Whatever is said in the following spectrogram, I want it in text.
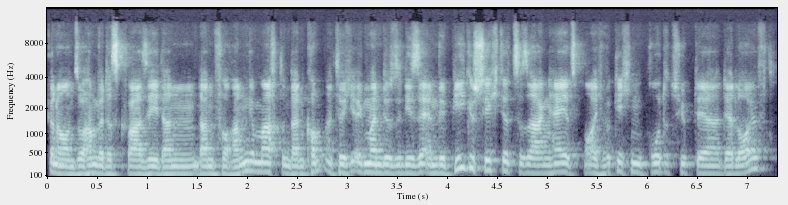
Genau, und so haben wir das quasi dann, dann vorangemacht. Und dann kommt natürlich irgendwann diese, diese MVP-Geschichte zu sagen, hey, jetzt brauche ich wirklich einen Prototyp, der, der läuft.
